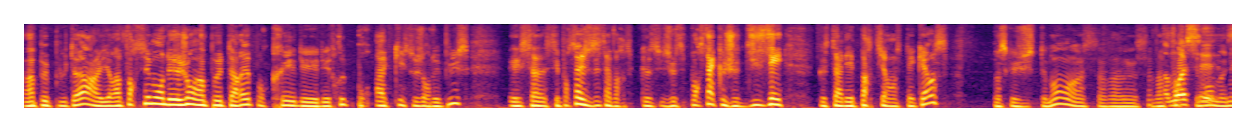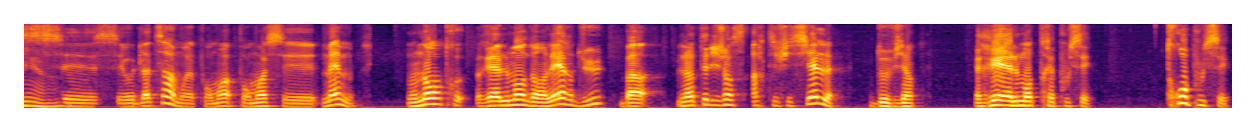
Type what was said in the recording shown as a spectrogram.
Un peu plus tard, il y aura forcément des gens un peu tarés pour créer des, des trucs pour hacker ce genre de puce. Et ça, c'est pour ça que je disais, que, c'est pour ça que je disais que ça allait partir en steakhouse. Parce que justement, euh, ça va, ça va Ah, forcément c'est mener à... c'est- au-delà de ça. Moi, pour moi, pour moi, c'est même. On entre réellement dans l'ère du. Bah, l'intelligence artificielle devient réellement très poussée, trop poussée.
